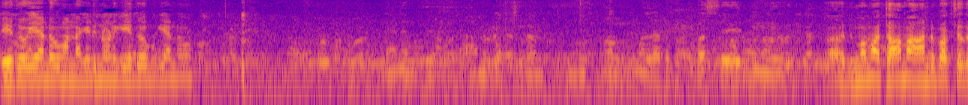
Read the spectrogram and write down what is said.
හේතුව කියන්නකො මම නැගිටින්න ඕනේ හේතුවම කියන්නකො. නෑ නෑ ආණ්ඩු පක්ෂ මන්ත්‍රීතුමාලාට පිටිපස්සේ මේ ආ, මම තාම ආණ්ඩු පක්ෂද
